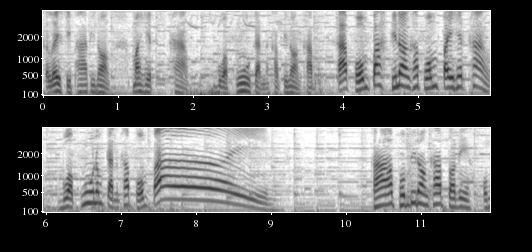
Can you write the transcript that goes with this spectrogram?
ก็เลยสิพาพี่น้อง มาเฮ็ดข้างบวบงูกันนะครับพี่น้องครับ ครับผมปะพี่น้องครับผมไปเฮ็ดข้างบวบงูน้ำกันครับ ผมไปครับผมพี่น้องครับตอนนี้ผม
